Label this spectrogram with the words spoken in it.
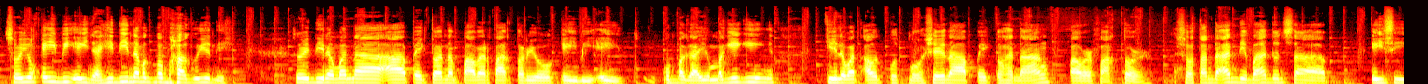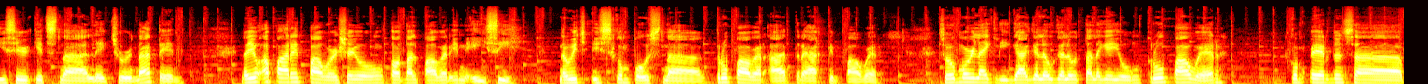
so yung KVA niya, hindi na magbabago yun eh. So, hindi naman na-apektuhan ng power factor yung KVA. Kumbaga, yung magiging kilowatt output mo, siya yung na-apektuhan ng power factor. So, tandaan, di ba, dun sa AC circuits na lecture natin, na yung apparent power, siya yung total power in AC, na which is composed na true power at reactive power. So, more likely, gagalaw-galaw talaga yung true power compare dun sa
